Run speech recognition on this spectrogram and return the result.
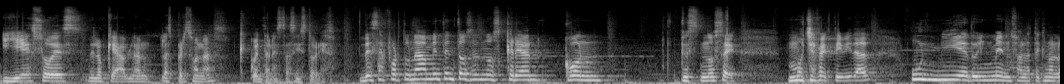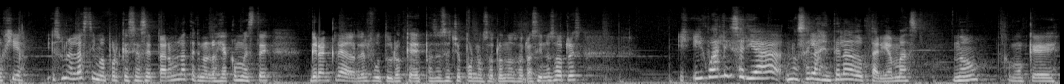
Y eso es de lo que hablan las personas que cuentan estas historias. Desafortunadamente, entonces nos crean con, pues no sé, mucha efectividad, un miedo inmenso a la tecnología. Y es una lástima porque se aceptaron la tecnología como este gran creador del futuro que de paso es hecho por nosotros, nosotras y nosotros. Igual y sería, no sé, la gente la adoptaría más, no como que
